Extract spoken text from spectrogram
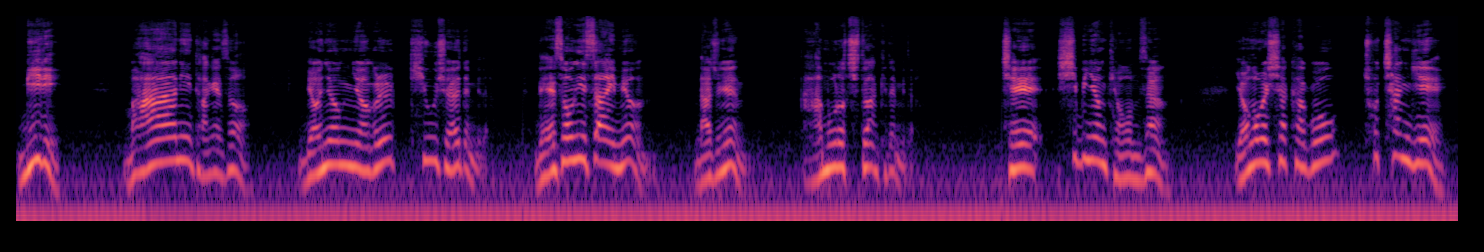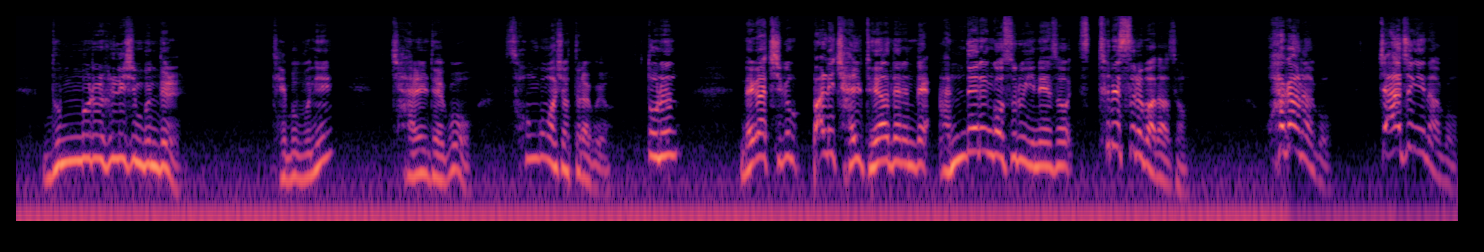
미리 많이 당해서 면역력을 키우셔야 됩니다. 내성이 쌓이면 나중엔 아무렇지도 않게 됩니다. 제 12년 경험상 영업을 시작하고 초창기에 눈물을 흘리신 분들 대부분이 잘 되고 성공하셨더라고요. 또는 내가 지금 빨리 잘 돼야 되는데 안 되는 것으로 인해서 스트레스를 받아서 화가 나고 짜증이 나고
